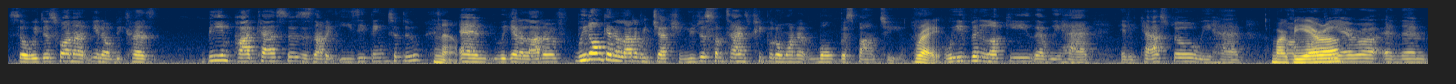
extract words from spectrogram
So we just want to, you know, because being podcasters is not an easy thing to do. No. And we get a lot of, we don't get a lot of rejection. You just sometimes people don't want to, won't respond to you. Right. We've been lucky that we had Eddie Castro, we had Mark um, Vieira. Vieira, and then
